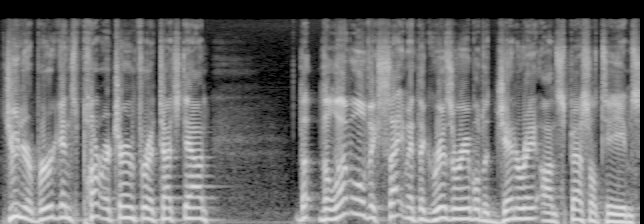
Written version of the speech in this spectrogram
Junior Bergen's punt return for a touchdown. The, the level of excitement the Grizz are able to generate on special teams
